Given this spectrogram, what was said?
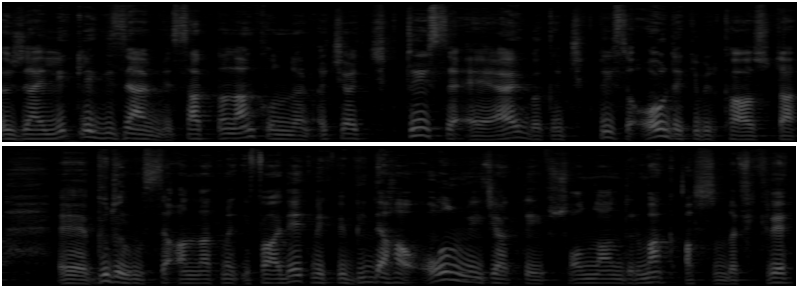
özellikle gizemli, saklanan konuların açığa çıktıysa eğer, bakın çıktıysa oradaki bir kaosta e, bu durumu size anlatmak, ifade etmek ve bir daha olmayacak deyip sonlandırmak aslında fikri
